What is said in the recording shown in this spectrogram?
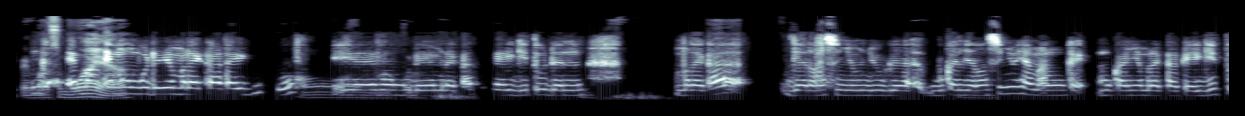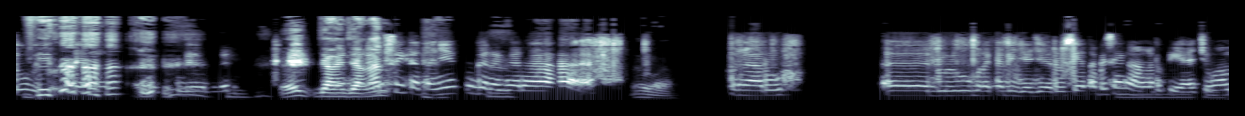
memang Nggak, semua emang ya? emang budaya mereka kayak gitu. Oh, iya emang gitu. budaya mereka tuh kayak gitu dan mereka jarang senyum juga. Bukan jarang senyum emang kayak mukanya mereka kayak gitu gitu dan bener-bener eh jangan-jangan sih katanya itu gara-gara pengaruh eh, dulu mereka dijajah Rusia tapi saya nggak ngerti ya. Cuma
